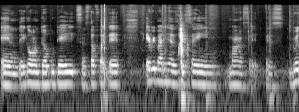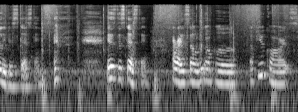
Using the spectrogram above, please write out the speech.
and they go on double dates and stuff like that. Everybody has the same mindset. It's really disgusting. it's disgusting. All right, so we're going to pull a few cards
